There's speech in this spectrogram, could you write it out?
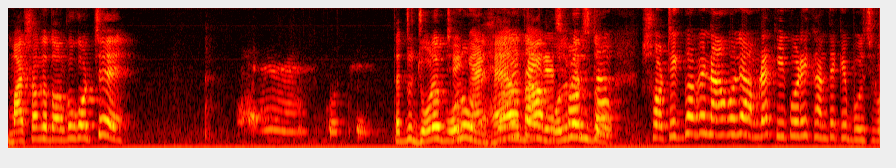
মায়ের সঙ্গে তর্ক করছে? একটু জোরে বলুন। হ্যাঁ না বলবেন তো। সঠিকভাবে না হলে আমরা কি করে এখান থেকে বুঝব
